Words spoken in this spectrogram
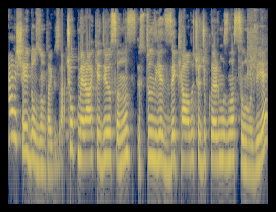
her şey dozunda güzel. Çok merak ediyorsanız üstün zekalı çocuklarımız nasıl mı diye.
